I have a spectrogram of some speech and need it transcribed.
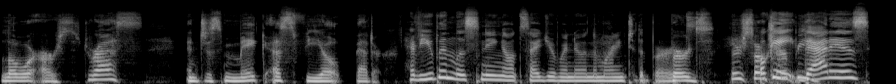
lower our stress, and just make us feel better. have you been listening outside your window in the morning to the birds? Birds, they're so okay, chirpy. that is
